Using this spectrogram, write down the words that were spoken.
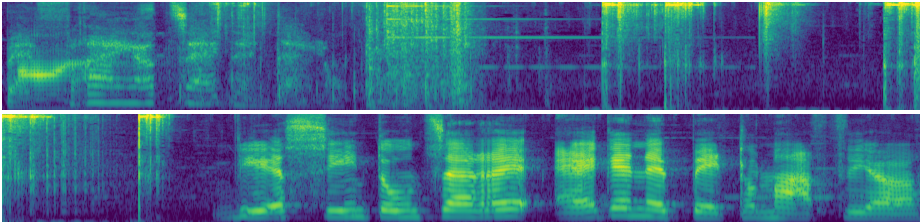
Bei freier Zeiteinteilung. Wir sind unsere eigene Bettelmafia.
